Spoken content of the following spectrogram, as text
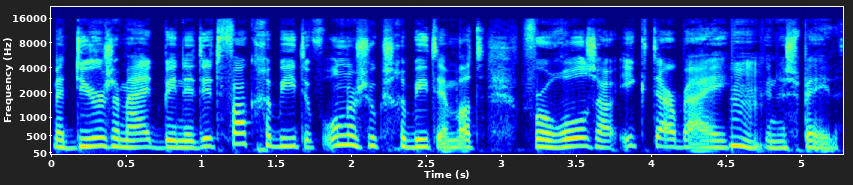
met duurzaamheid binnen dit vakgebied of onderzoeksgebied en wat voor rol zou ik daarbij hmm. kunnen spelen.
